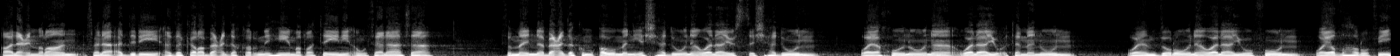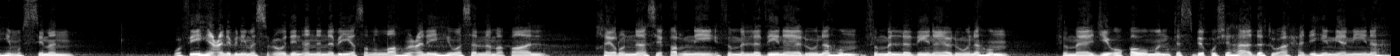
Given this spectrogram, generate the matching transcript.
قال عمران فلا أدري أذكر بعد قرنه مرتين أو ثلاثا ثم إن بعدكم قوما يشهدون ولا يستشهدون ويخونون ولا يؤتمنون وينذرون ولا يوفون ويظهر فيهم السمن. وفيه عن ابن مسعود أن النبي صلى الله عليه وسلم قال خير الناس قرني ثم الذين يلونهم ثم الذين يلونهم ثم يجيء قوم تسبق شهادة أحدهم يمينه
